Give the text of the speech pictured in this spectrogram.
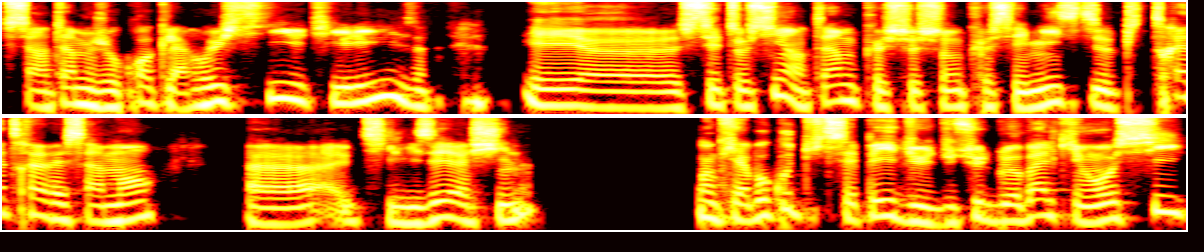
c'est un terme, je crois, que la Russie utilise, et euh, c'est aussi un terme que ce sont que s'est mis depuis très très récemment à utiliser la Chine. Donc il y a beaucoup de ces pays du, Sud global qui ont aussi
